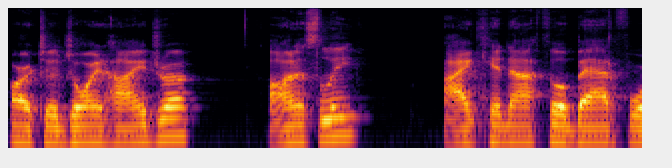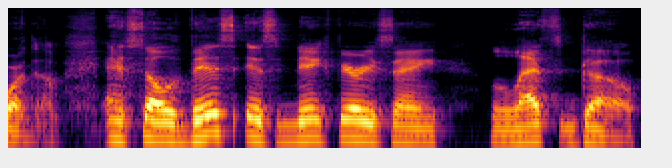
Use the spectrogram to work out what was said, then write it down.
or to join Hydra, honestly, I cannot feel bad for them. And so this is Nick Fury saying, let's go.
